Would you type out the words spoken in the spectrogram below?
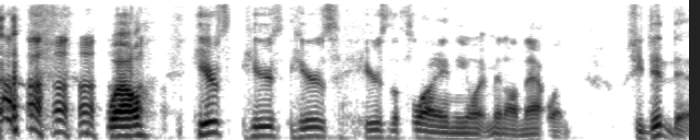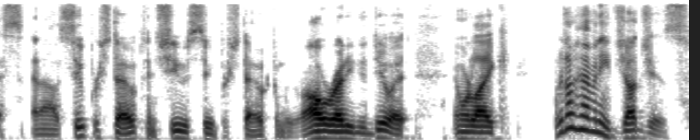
well, here's here's here's here's the fly in the ointment on that one. She did this, and I was super stoked, and she was super stoked, and we were all ready to do it. And we're like, we don't have any judges.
